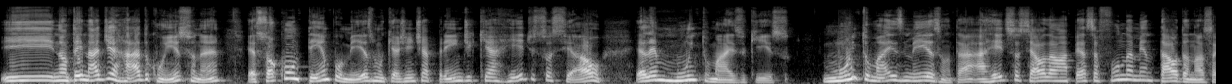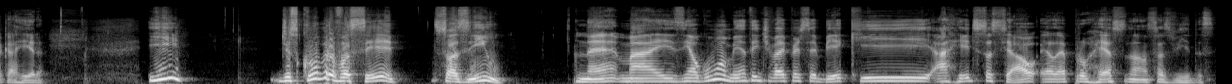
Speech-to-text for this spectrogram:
E não tem nada de errado com isso, né? É só com o tempo mesmo que a gente aprende que a rede social, ela é muito mais do que isso. Muito mais mesmo, tá? A rede social é uma peça fundamental da nossa carreira. E descubra você sozinho, né? Mas em algum momento a gente vai perceber que a rede social, ela é pro resto das nossas vidas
